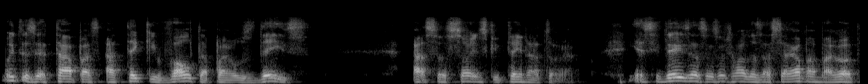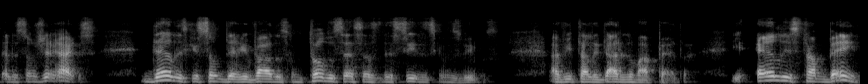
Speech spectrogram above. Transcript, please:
muitas etapas até que volta para os dez ações que tem na Torá. E esses dez ações chamadas Asaram Amarot, elas são gerais, deles que são derivados com todas essas descidas que nós vimos, a vitalidade de uma pedra. E eles também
